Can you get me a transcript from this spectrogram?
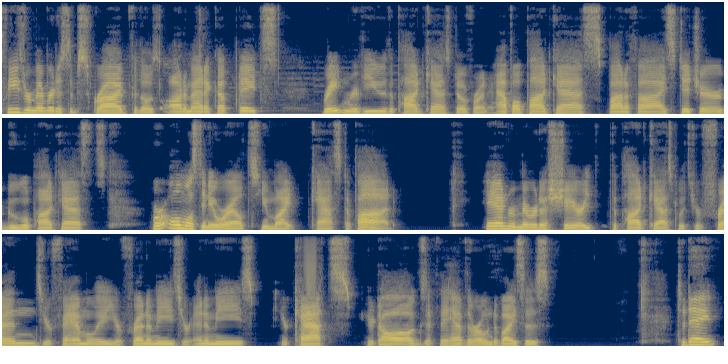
Please remember to subscribe for those automatic updates. Rate and review the podcast over on Apple Podcasts, Spotify, Stitcher, Google Podcasts, or almost anywhere else you might cast a pod. And remember to share the podcast with your friends, your family, your frenemies, your enemies, your cats, your dogs, if they have their own devices. Today,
